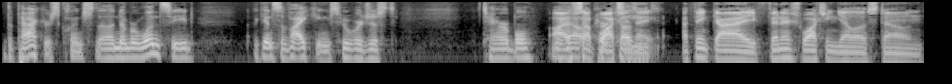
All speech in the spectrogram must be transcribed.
the Packers clinched the number one seed against the Vikings, who were just terrible. I stopped Kirk watching Cousins. I think I finished watching Yellowstone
